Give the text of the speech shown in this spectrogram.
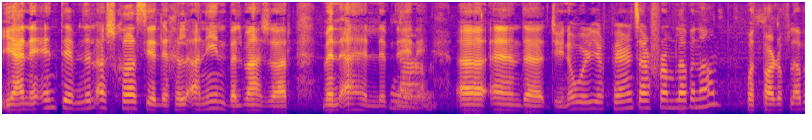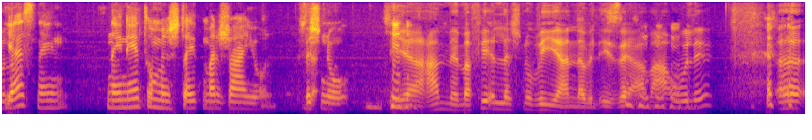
يعني أنت من الأشخاص يلي خلقانين بالمهجر من أهل لبناني. نعم. uh, and uh, do you know where your parents are from Lebanon? What part of Lebanon? Yes اثنيناتهم من جديد مرجعيون بجنوب. يا عمي ما في إلا جنوبية عنا بالإذاعة معقولة؟ uh,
